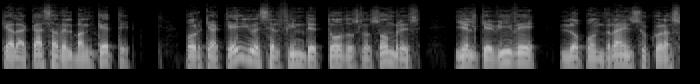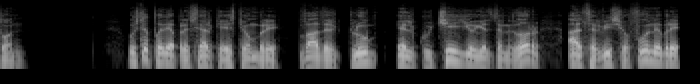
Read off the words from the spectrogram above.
que a la casa del banquete, porque aquello es el fin de todos los hombres, y el que vive lo pondrá en su corazón. Usted puede apreciar que este hombre va del club, el cuchillo y el tenedor al servicio fúnebre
